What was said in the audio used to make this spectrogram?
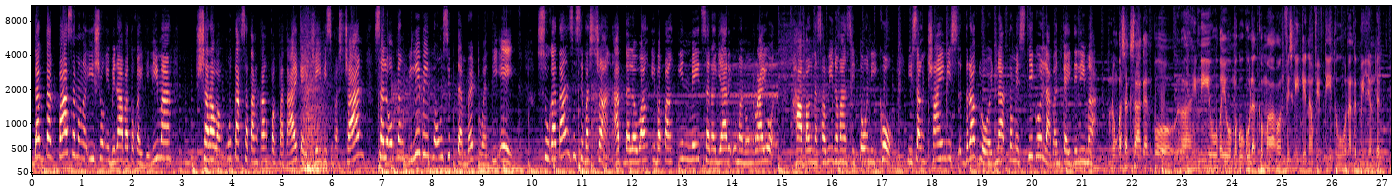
Dagdag pa sa mga isyong ibinabato kay Dilima, siya raw ang utak sa tangkang pagpatay kay JB Sebastian sa loob ng Bilibid noong September 28. Sugatan si Sebastian at dalawang iba pang inmate sa nangyari umanong riot habang nasawi naman si Tony Ko, isang Chinese drug lord na tomestigo laban kay Dilima. Nung kasagsagan po, ah, hindi po kayo magugulat kung makakonfiscate kayo ng 50 to 100 million dyan.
